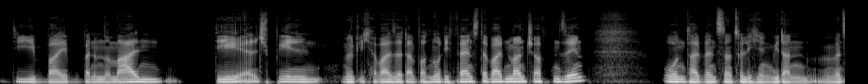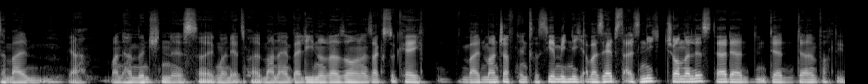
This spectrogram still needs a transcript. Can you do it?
die bei, bei einem normalen DEL-Spielen möglicherweise halt einfach nur die Fans der beiden Mannschaften sehen. Und halt, wenn es natürlich irgendwie dann, wenn es mal, ja, Mannheim München ist, irgendwann jetzt mal Mannheim Berlin oder so, und dann sagst du, okay, die beiden Mannschaften interessieren mich nicht, aber selbst als Nicht-Journalist, ja, der, der, der einfach die,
